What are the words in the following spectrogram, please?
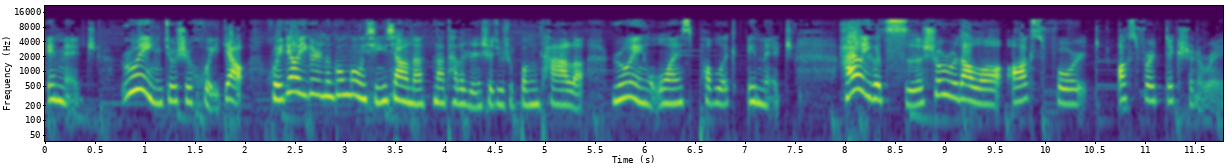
image。ruin 就是毁掉，毁掉一个人的公共形象呢，那他的人设就是崩塌了。ruin one's public image。还有一个词收入到了 Oxford Oxford Dictionary，、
